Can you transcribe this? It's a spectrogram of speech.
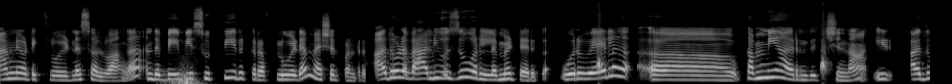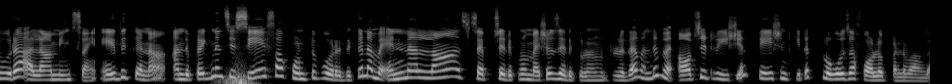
ஆம்னியோட்டிக் ஃப்ளூயிட்னு சொல்லுவாங்க. அந்த பேபியை சுத்தி இருக்கிற ஃப்ளூயிடை மெஷர் பண்றது. அதோட வேல்யூஸும் ஒரு லிமிட் இருக்கு. ஒருவேளை ஆ கம்மியா இருந்துச்சுன்னா, இ அது ஒரு அலார்மிங் சைன். எதுக்குன்னா, அந்த பிரெக்னன்சி சேஃபா கொண்டு போறதுக்கு நம்ம என்னெல்லாம் ஸ்டெப்ஸ் எடுக்கணும், மெஷர்ஸ் எடுக்கணும்ன்றத வந்து ஆப்ஸ்டட்ரீஷியன் பேஷண்ட் கிட்ட க்ளோஸா ஃபாலோ பண்ணுவாங்க.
